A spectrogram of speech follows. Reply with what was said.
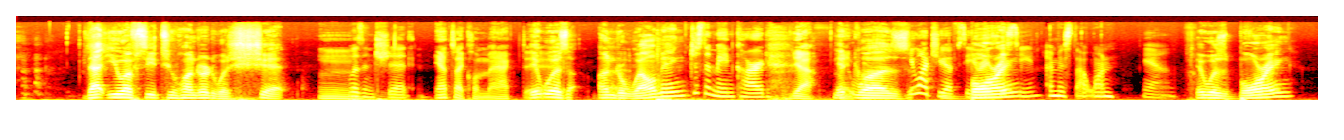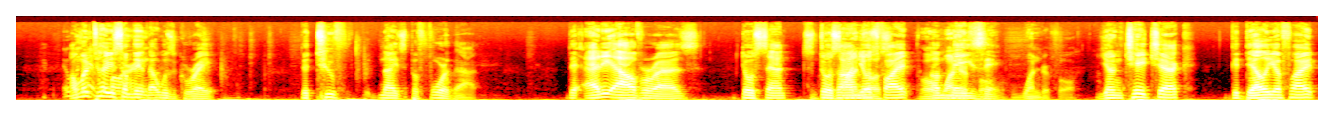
that UFC 200 was shit. Mm. Wasn't shit. Anticlimactic. It was uh, underwhelming. Just the main card. Yeah. It card. was You watch UFC, boring. right, Christine? I missed that one. Yeah. It was boring. It I'm going to tell you something that was great. The two f- nights before that, the Eddie Alvarez Dos, Sant- Dos Anjos fight, Oh, amazing. Wonderful. wonderful. Young Chachek, Gadelha fight,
